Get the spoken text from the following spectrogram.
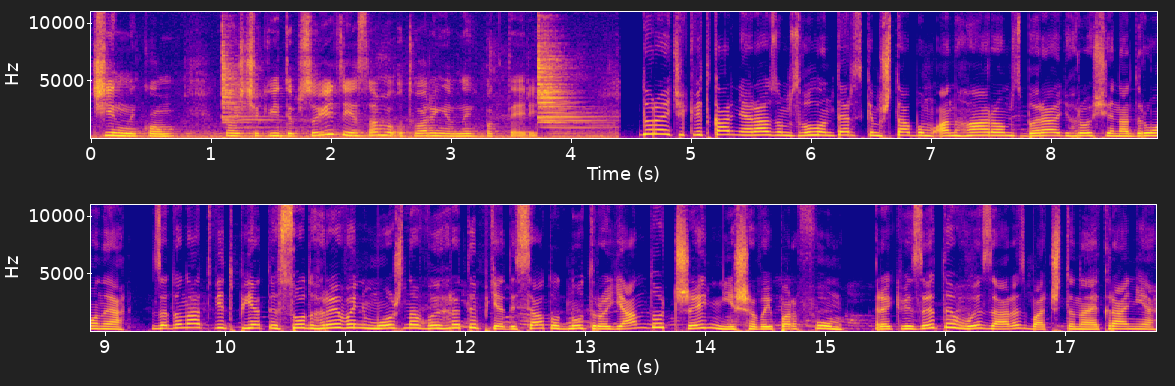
чинником того, що квіти псуються, є саме утворення в них бактерій. До речі, квіткарня разом з волонтерським штабом Ангаром збирають гроші на дрони. За донат від 500 гривень можна виграти 51 троянду чи нішевий парфум. Реквізити ви зараз бачите на екрані.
